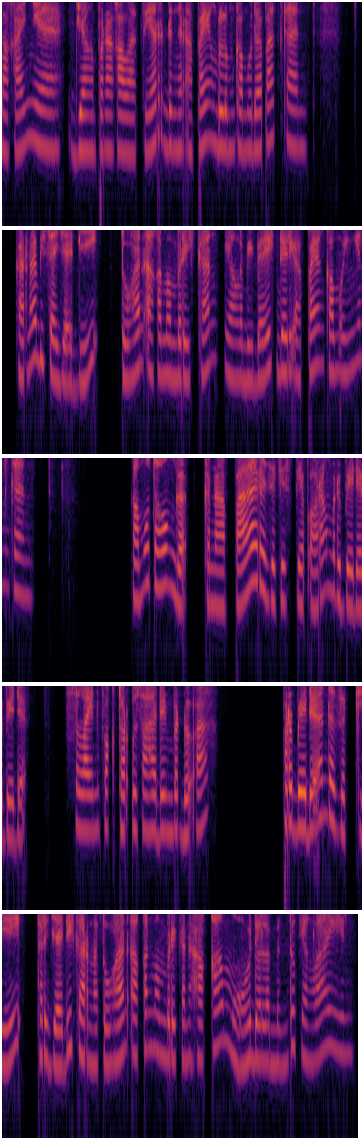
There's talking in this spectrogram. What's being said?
Makanya, jangan pernah khawatir dengan apa yang belum kamu dapatkan. Karena bisa jadi, Tuhan akan memberikan yang lebih baik dari apa yang kamu inginkan. Kamu tahu nggak kenapa rezeki setiap orang berbeda-beda? Selain faktor usaha dan berdoa, perbedaan rezeki terjadi karena Tuhan akan memberikan hak kamu dalam bentuk yang lain.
